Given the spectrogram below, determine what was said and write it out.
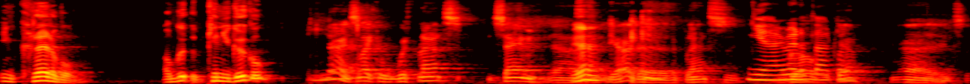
incredible. Go- can you Google? Yeah, it's like with plants, the same. Uh, Yeah. Yeah, the, the plants. Yeah, I read of grow, that one. Yeah, yeah it's uh,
